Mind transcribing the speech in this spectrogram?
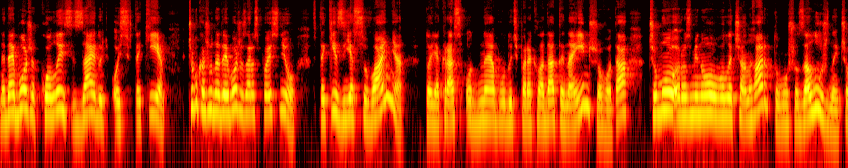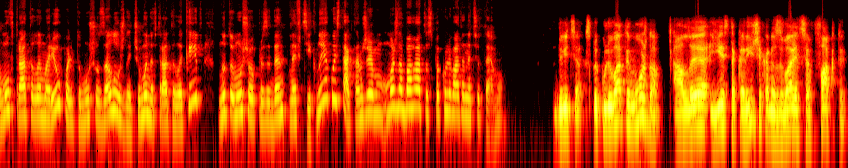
Не дай Боже, колись зайдуть ось в такі. Чому кажу, не дай Боже, зараз поясню в такі з'ясування. То якраз одне будуть перекладати на іншого. Та чому розміновували Чангар? Тому що залужний. Чому втратили Маріуполь? Тому що залужний. Чому не втратили Київ? Ну тому що президент не втік. Ну якось так. Там же можна багато спекулювати на цю тему. Дивіться, спекулювати можна, але є така річ, яка називається факти.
